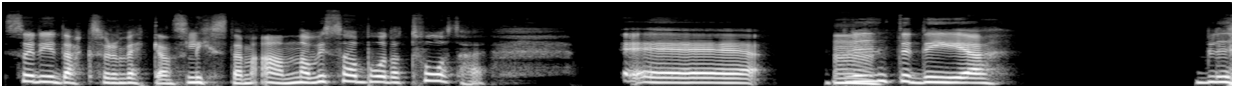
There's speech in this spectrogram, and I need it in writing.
så är det ju dags för en veckans lista med Anna, och vi sa båda två så här. Eh, blir Mm. inte det... Blir,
